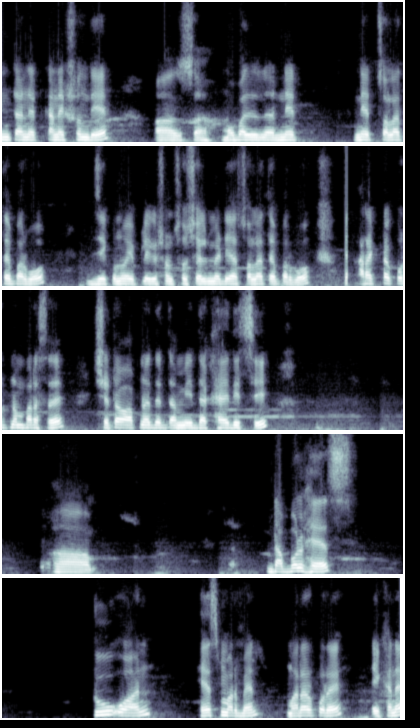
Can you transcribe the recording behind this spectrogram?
ইন্টারনেট কানেকশন দিয়ে মোবাইল নেট নেট চালাতে পারব যে কোনো অ্যাপ্লিকেশন সোশ্যাল মিডিয়া চালাতে পারব। আরেকটা কোড নাম্বার আছে, সেটাও আপনাদের আমি দেখাই দিচ্ছি। Double hash two one hash মারবেন, মারার পরে এখানে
